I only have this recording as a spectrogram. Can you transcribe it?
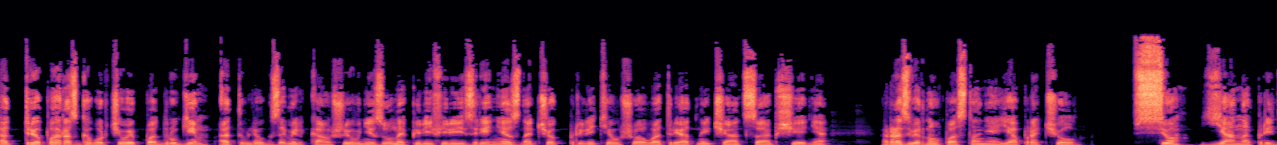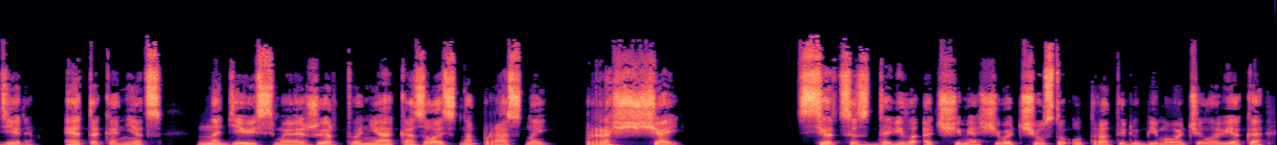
От трёпа разговорчивой подруги отвлек замелькавший внизу на периферии зрения значок прилетевшего в отрядный чат сообщения. Развернув послание, я прочел. «Все, я на пределе. Это конец. Надеюсь, моя жертва не оказалась напрасной. Прощай!» Сердце сдавило от щемящего чувства утраты любимого человека –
